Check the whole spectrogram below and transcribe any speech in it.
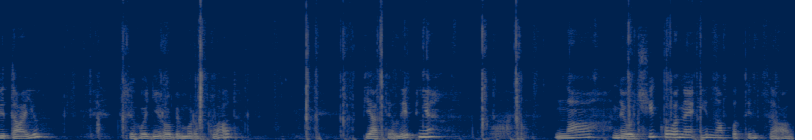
Вітаю! Сьогодні робимо розклад 5 липня на неочікуване і на потенціал.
